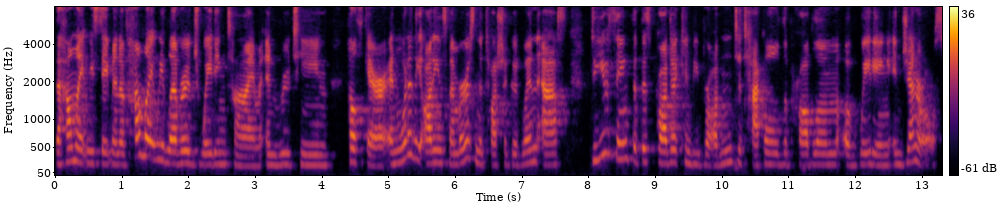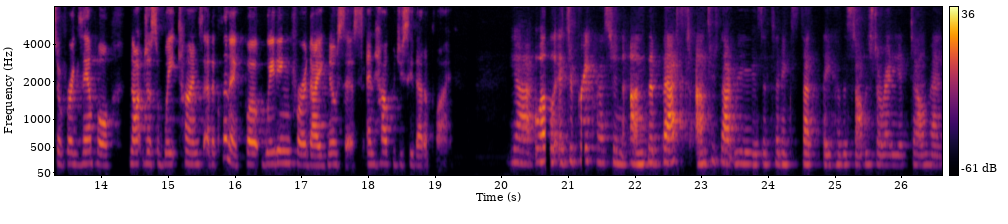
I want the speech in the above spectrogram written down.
the how might we statement of how might we leverage waiting time and routine healthcare. And one of the audience members, Natasha Goodwin, asked, do you think that this project can be broadened to tackle the problem of waiting in general? So for example, not just wait times at a clinic, but waiting for a diagnosis. And how could you see that applied? Yeah, well, it's a great question. And the best answer to that really is the clinics that they have established already at Delmed.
